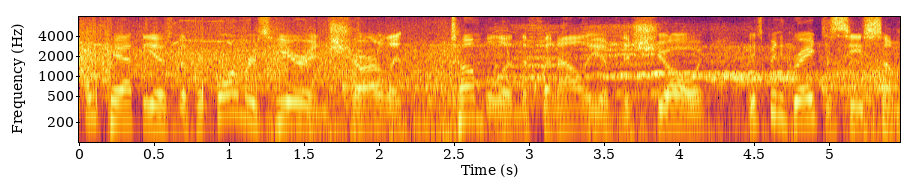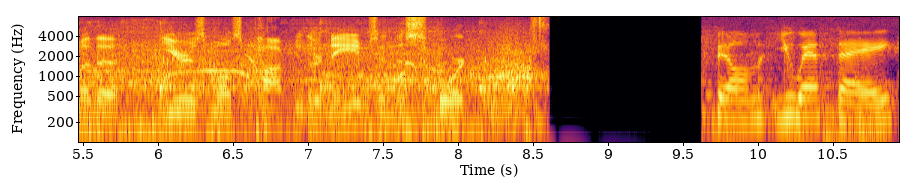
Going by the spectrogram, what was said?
Well, Kathy, as the performers here in Charlotte tumble in the finale of the show, it's been great to see some of the year's most popular names in the sport. Film USA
